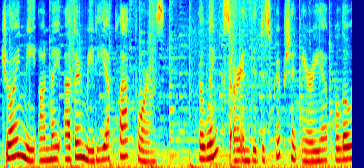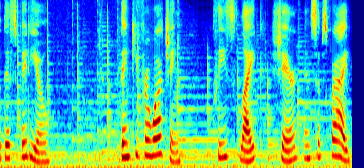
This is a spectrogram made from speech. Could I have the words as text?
Join me on my other media platforms. The links are in the description area below this video. Thank you for watching. Please like, share, and subscribe.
